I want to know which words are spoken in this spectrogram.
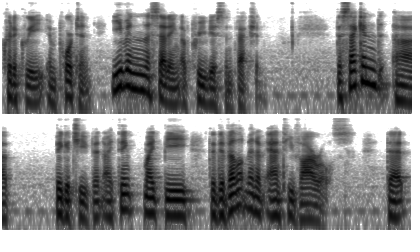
critically important, even in the setting of previous infection. The second uh, big achievement, I think, might be the development of antivirals that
